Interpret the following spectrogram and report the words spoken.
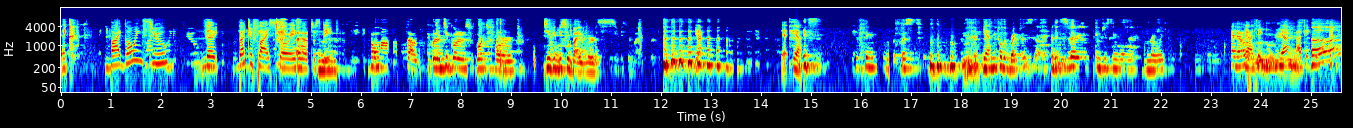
Thank you. By going through the butterfly story, so to um, speak. Trauma, uh, ecological support for GBV survivors. Yeah. yeah. Yeah. It's the thing for the breakfast. Yeah. Looking for the breakfast. But it's very interesting woman from Norway. Hello? Yeah, I think. Yeah, I think. Ah!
